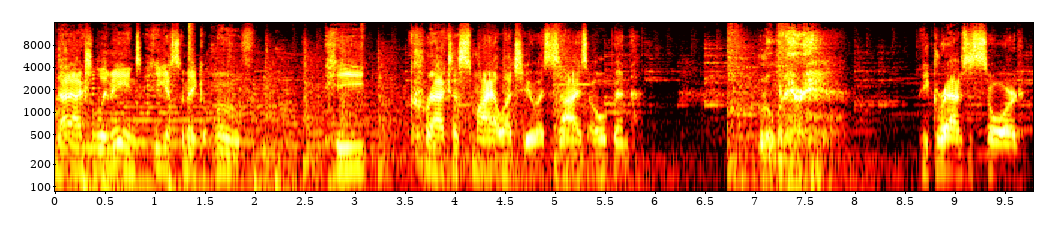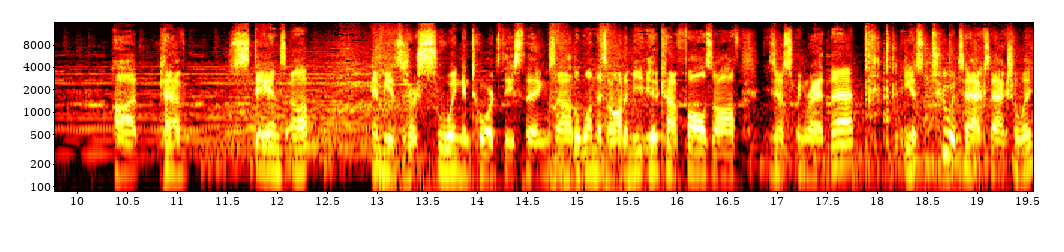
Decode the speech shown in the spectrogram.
That actually means he gets to make a move. He cracks a smile at you as his eyes open. Luminary. He grabs his sword, uh, kind of stands up, and begins to start swinging towards these things. Uh, the one that's on him, he, it kind of falls off. He's gonna swing right at that. He has two attacks actually,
